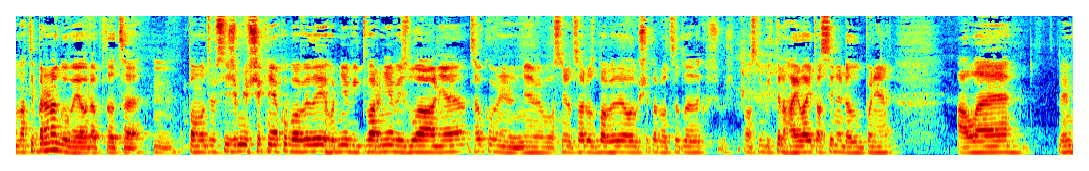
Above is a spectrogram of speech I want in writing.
na ty Branagovy adaptace. Hmm. Pamatuju si, že mě všechny jako bavily hodně výtvarně, vizuálně, celkově mě vlastně docela dost bavily, ale už je to 20 let, tak už, už vlastně bych ten highlight asi nedal úplně. Ale vím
